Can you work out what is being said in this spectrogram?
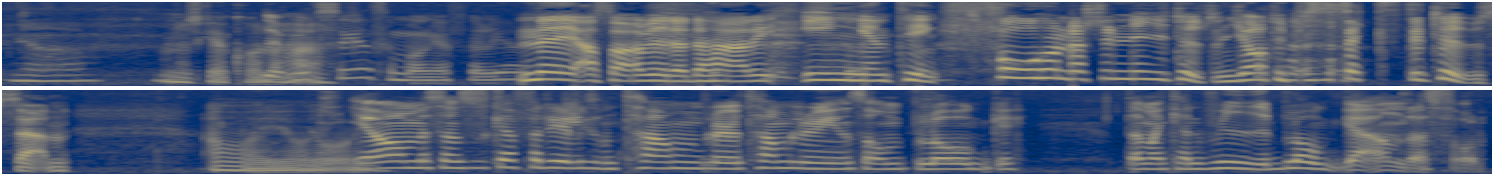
Ja, Nu ska jag du kolla har här. också ganska många följare. Nej alltså Arvida det här är ingenting. 229 000, jag har typ 60 000. Oj oj oj. Ja, men sen så skaffade jag liksom Tumblr. Tumblr är en sån blogg där man kan reblogga andras folk,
